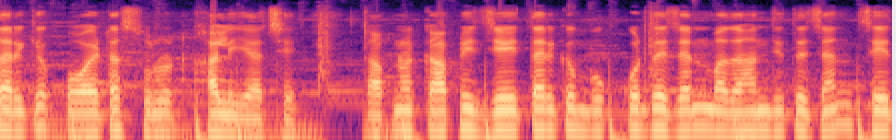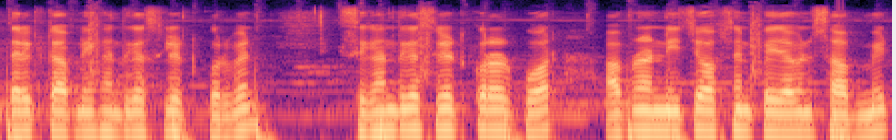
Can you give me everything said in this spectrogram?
তারিখে কয়টা স্লট খালি আছে। তো আপনার আপনি যেই তারিখে বুক করতে চান বা ধান দিতে চান সেই তারিখটা আপনি এখান থেকে সিলেক্ট করবেন। সেখান থেকে সিলেক্ট করার পর আপনার নিচে অপশন পেয়ে যাবেন সাবমিট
